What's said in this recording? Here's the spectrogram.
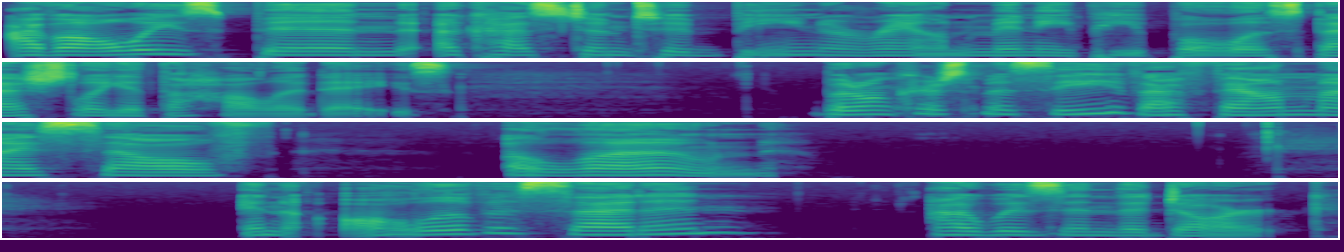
I've always been accustomed to being around many people, especially at the holidays. But on Christmas Eve, I found myself alone and all of a sudden, I was in the dark.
